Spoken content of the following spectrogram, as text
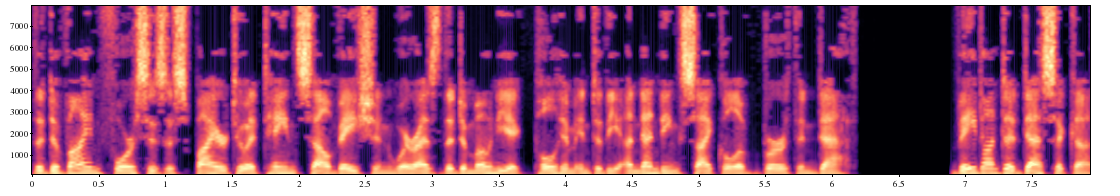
The divine forces aspire to attain salvation whereas the demoniac pull him into the unending cycle of birth and death. Vedanta Desika,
